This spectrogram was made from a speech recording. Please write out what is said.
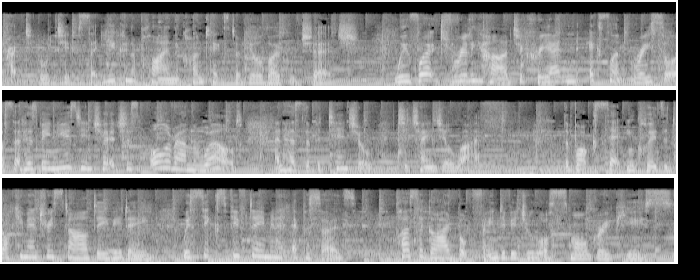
practical tips that you can apply in the context of your local church. We've worked really hard to create an excellent resource that has been used in churches all around the world and has the potential to change your life. The box set includes a documentary style DVD with six 15 minute episodes, plus a guidebook for individual or small group use.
